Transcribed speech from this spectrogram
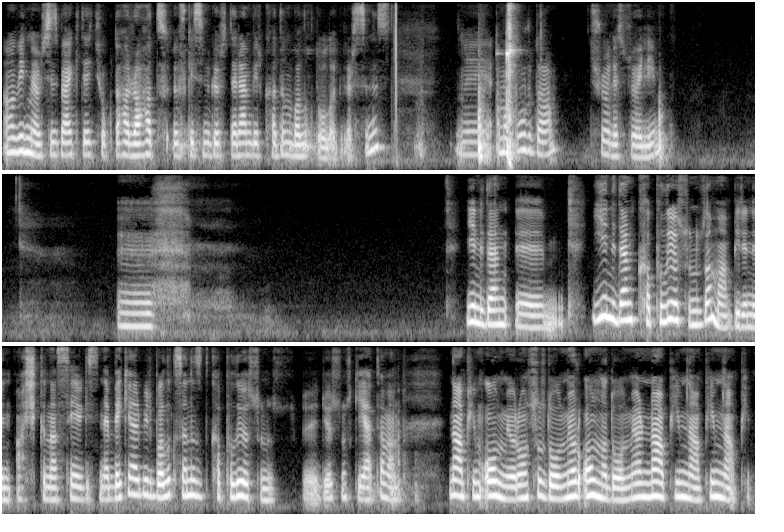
Ama bilmiyorum siz belki de çok daha rahat öfkesini gösteren bir kadın balık da olabilirsiniz. Ee, ama burada şöyle söyleyeyim. Ee, yeniden e, yeniden kapılıyorsunuz ama birinin aşkına, sevgisine. Bekar bir balıksanız kapılıyorsunuz. E, diyorsunuz ki ya tamam ne yapayım olmuyor, onsuz da olmuyor, onunla da olmuyor. Ne yapayım, ne yapayım, ne yapayım.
